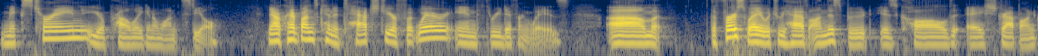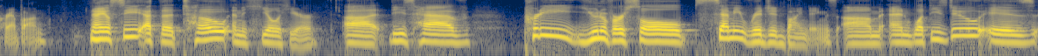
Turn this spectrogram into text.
mixed terrain, you're probably going to want steel. Now, crampons can attach to your footwear in three different ways. Um, the first way, which we have on this boot, is called a strap-on crampon. Now, you'll see at the toe and the heel here, uh, these have pretty universal, semi-rigid bindings. Um, and what these do is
